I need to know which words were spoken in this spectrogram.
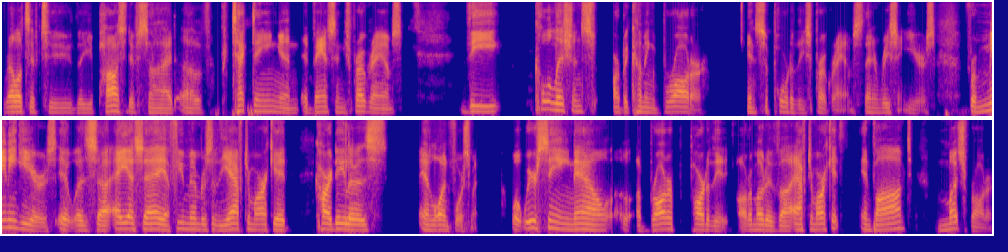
relative to the positive side of protecting and advancing these programs. The coalitions are becoming broader in support of these programs than in recent years. For many years, it was uh, ASA, a few members of the aftermarket, car dealers, and law enforcement. What we're seeing now, a broader part of the automotive uh, aftermarket involved, much broader,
